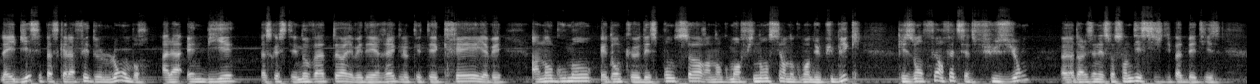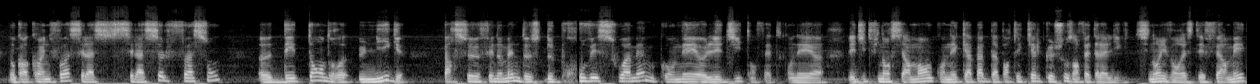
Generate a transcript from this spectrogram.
La ABA, c'est parce qu'elle a fait de l'ombre à la NBA, parce que c'était novateur, il y avait des règles qui étaient créées, il y avait un engouement et donc des sponsors, un engouement financier, un engouement du public, qu'ils ont fait en fait cette fusion dans les années 70, si je dis pas de bêtises. Donc encore une fois, c'est la, la seule façon euh, d'étendre une ligue par ce phénomène de, de prouver soi-même qu'on est euh, legit en fait, qu'on est euh, legit financièrement, qu'on est capable d'apporter quelque chose en fait à la ligue. Sinon, ils vont rester fermés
